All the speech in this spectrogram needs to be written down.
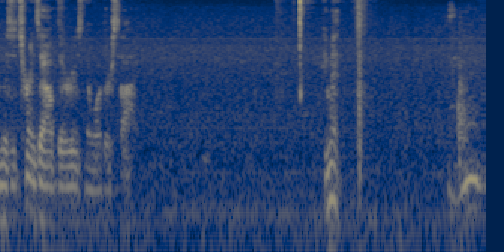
and as it turns out there is no other side Amen. Amen.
